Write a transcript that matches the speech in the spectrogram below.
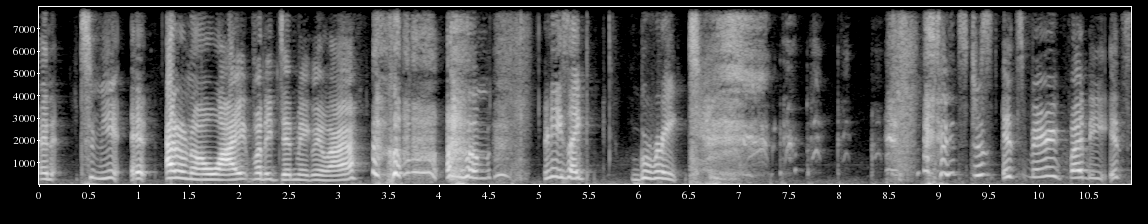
And to me, it, I don't know why, but it did make me laugh. um, and he's like, great. just, it's very funny. It's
